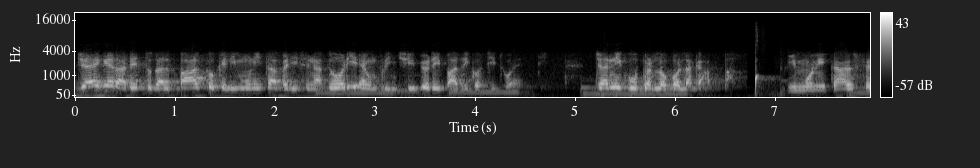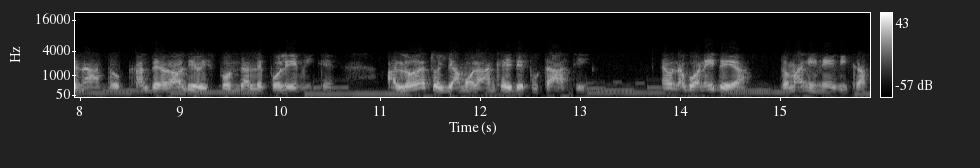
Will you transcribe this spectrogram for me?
Jäger ha detto dal palco che l'immunità per i senatori è un principio dei padri costituenti. Gianni Cooper lo con la K. Immunità al Senato. Calderoli risponde alle polemiche. Allora togliamola anche ai deputati. È una buona idea. Domani nevica.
